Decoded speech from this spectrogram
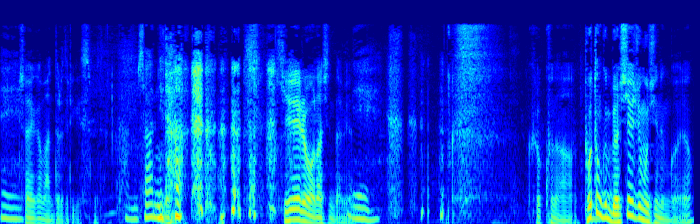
네. 저희가 만들어 드리겠습니다. 감사합니다. 기회를 원하신다면. 예. 그렇구나. 보통 그럼 몇 시에 주무시는 거예요?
